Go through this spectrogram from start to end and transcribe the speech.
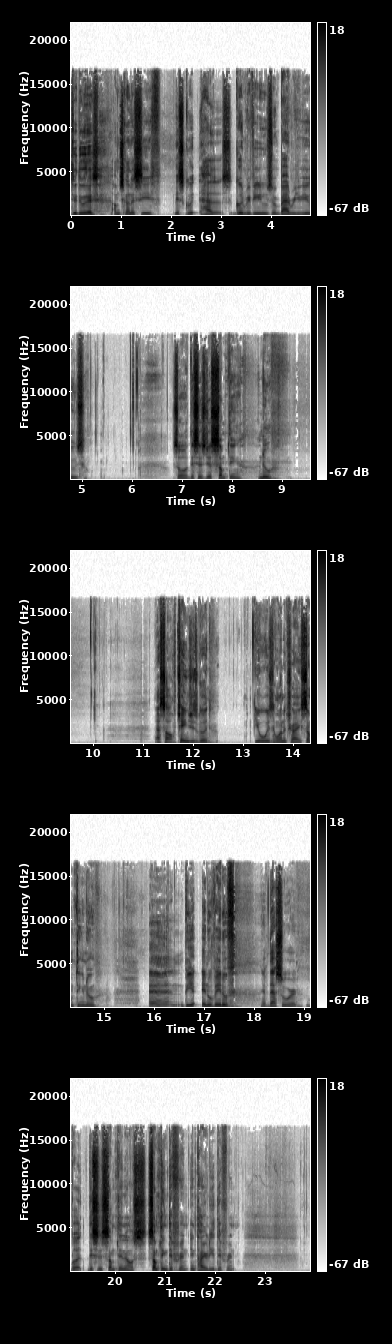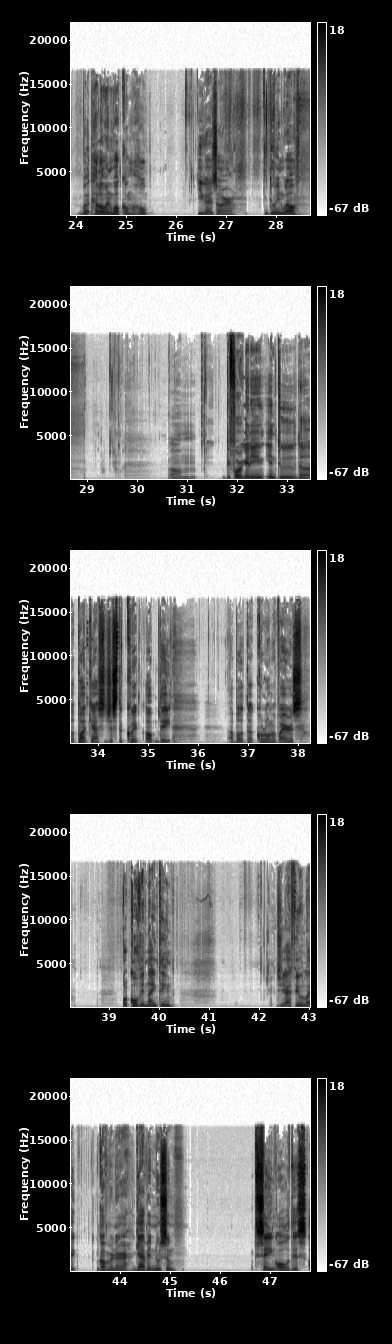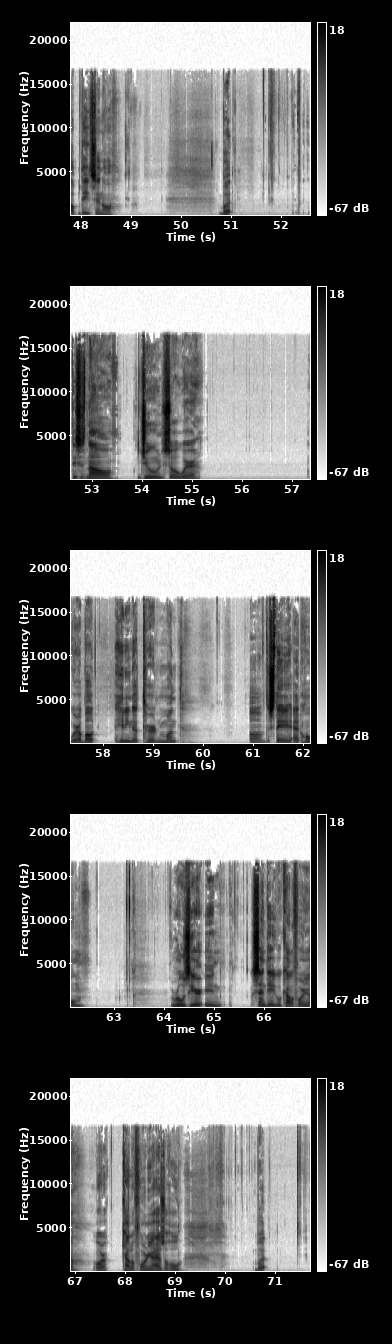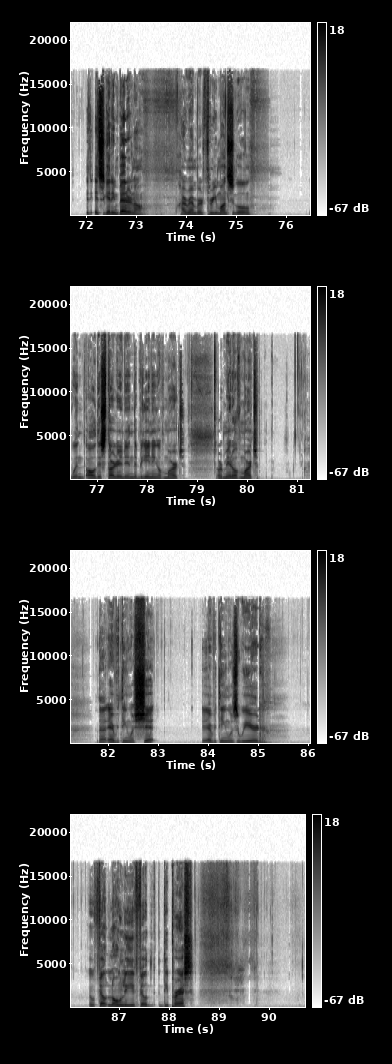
to do this. I'm just gonna see if this good has good reviews or bad reviews. So this is just something new. That's all. Change is good. You always want to try something new and be innovative, if that's the word. But this is something else, something different, entirely different. But hello and welcome. I hope you guys are doing well um, before getting into the podcast, just a quick update about the coronavirus or COVID 19. Gee, I feel like Governor Gavin Newsom saying all this updates and all. But this is now June, so we're we're about hitting the third month of the stay at home rules here in San Diego, California, or California as a whole. But it's getting better now. I remember three months ago when all this started in the beginning of March or middle of March that everything was shit. Everything was weird. It felt lonely, it felt depressed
